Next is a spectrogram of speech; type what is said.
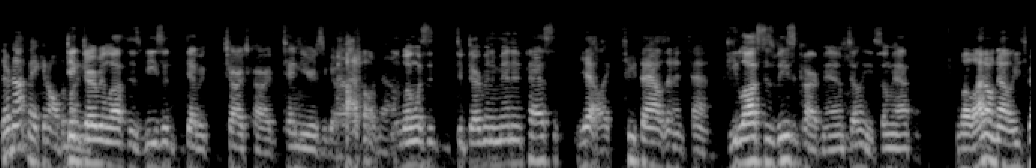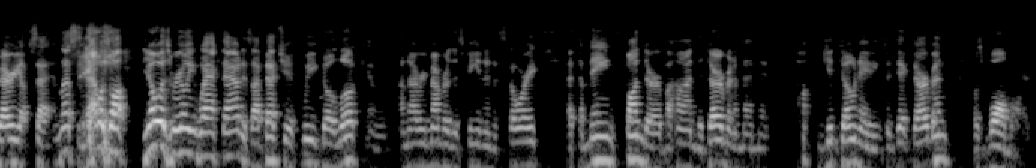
They're not making all the Dick money. Dick Durbin lost his Visa debit charge card ten years ago. I don't know. when was it? Did Durbin Amendment pass? Yeah, like 2010. He lost his Visa card, man. I'm telling you, something happened. Well, I don't know. He's very upset. And listen, that was all. You know what's really whacked out is I bet you if we go look, and, and I remember this being in a story, that the main funder behind the Durbin Amendment get donating to Dick Durbin was Walmart.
